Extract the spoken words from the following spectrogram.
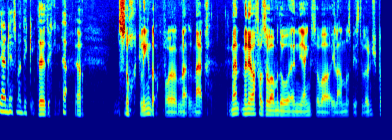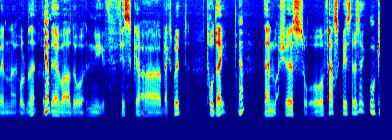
Det er det som er dykking. Det er dykking. Ja. Snorkling, da, for mer. Men, men i hvert fall så var vi da en gjeng som var i land og spiste lunsj på en eh, holme der. Det var da nyfiska blekksprut, trodde jeg. Ja. Den var ikke så fersk, viste det seg. Ok.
